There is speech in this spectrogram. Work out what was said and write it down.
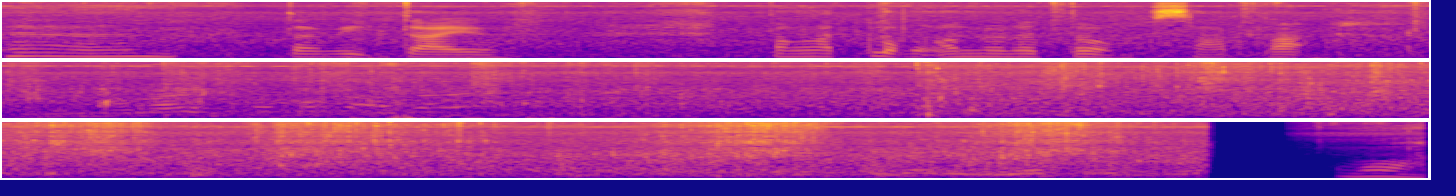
Ayan, tawid tayo. Pangatlong ano na to, sapa. Wow.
